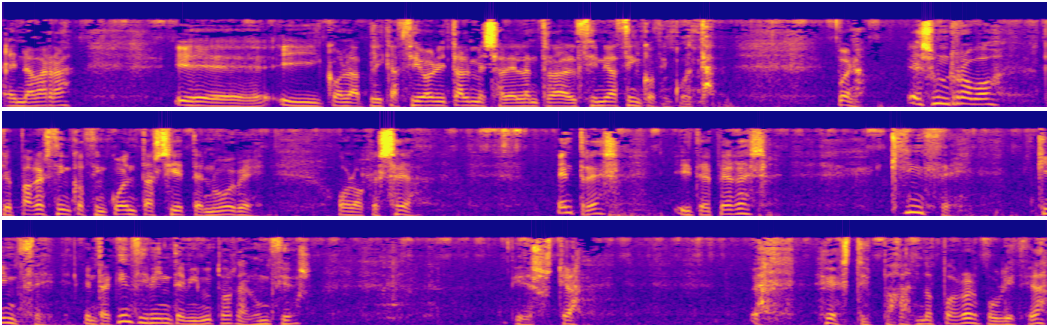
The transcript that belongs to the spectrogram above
en Navarra, y con la aplicación y tal me sale la entrada del cine a 5.50. Bueno, es un robo que pagues 5.50, 7, 9 o lo que sea. Entres y te pegues 15, 15, entre 15 y 20 minutos de anuncios. Y dices, hostia, estoy pagando por ver publicidad.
